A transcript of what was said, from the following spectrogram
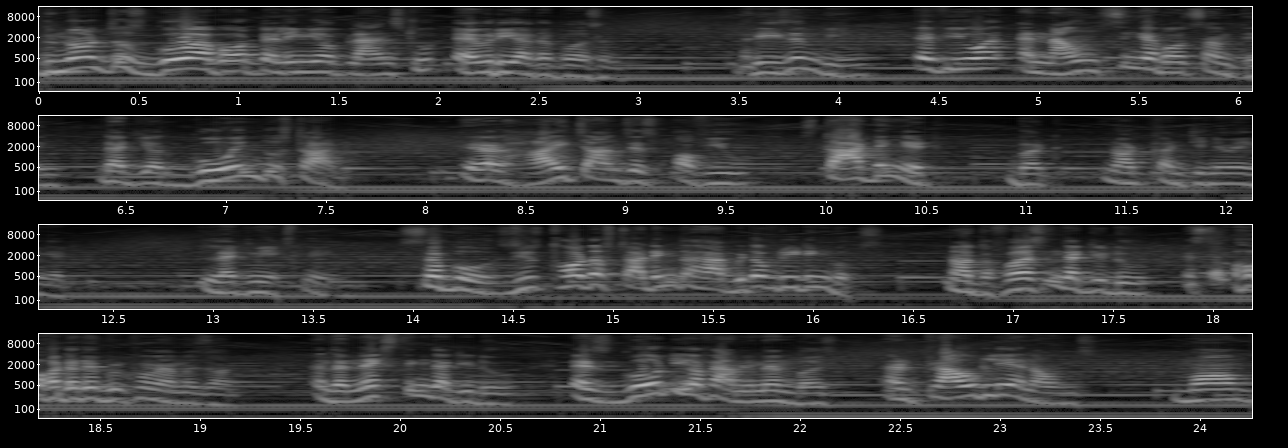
Do not just go about telling your plans to every other person. The reason being, if you are announcing about something that you are going to start, there are high chances of you starting it but not continuing it. Let me explain. Suppose you thought of starting the habit of reading books. Now, the first thing that you do is order a book from Amazon. And the next thing that you do is go to your family members and proudly announce, Mom,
